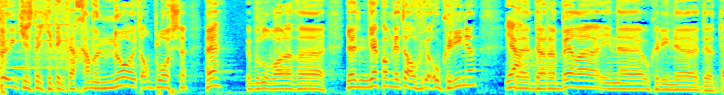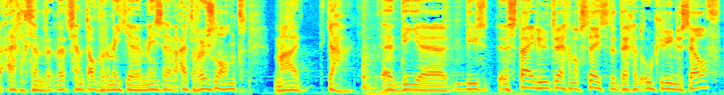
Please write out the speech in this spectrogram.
puntjes. Dat je denkt, dat gaan we nooit oplossen. Hè? Ik bedoel, hadden het, eh, jij, jij kwam net over de Oekraïne. De, de rebellen in eh, Oekraïne. De, de- eigenlijk zijn, het- zijn het ook weer een beetje mensen uit Rusland. Maar ja, die, eh, die strijden nu tegen, nog steeds tegen de Oekraïne zelf.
